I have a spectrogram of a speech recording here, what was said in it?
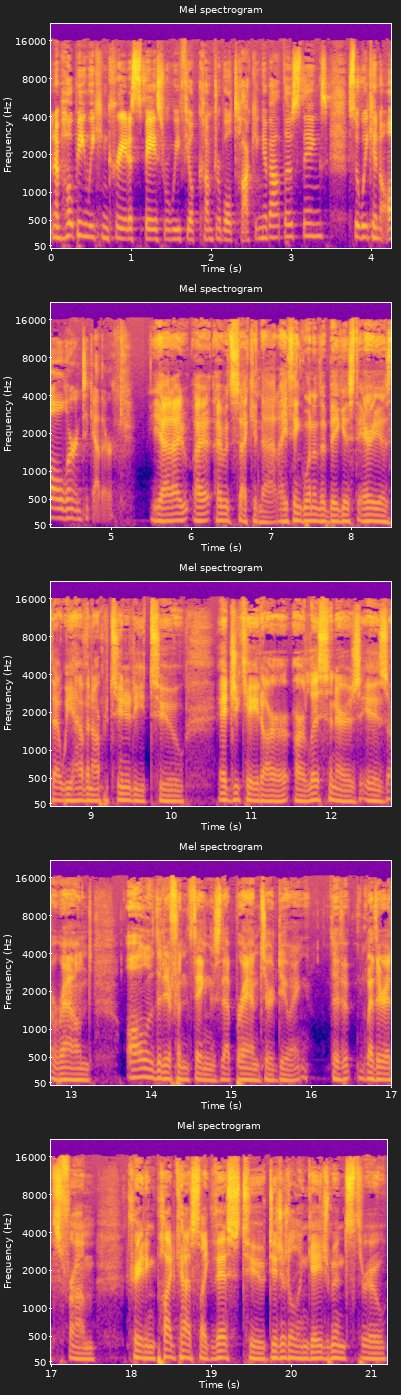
And I'm hoping we can create a space where we feel comfortable talking about those things so we can all learn together. Yeah, I, I would second that. I think one of the biggest areas that we have an opportunity to educate our, our listeners is around all of the different things that brands are doing the, whether it's from creating podcasts like this to digital engagements through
